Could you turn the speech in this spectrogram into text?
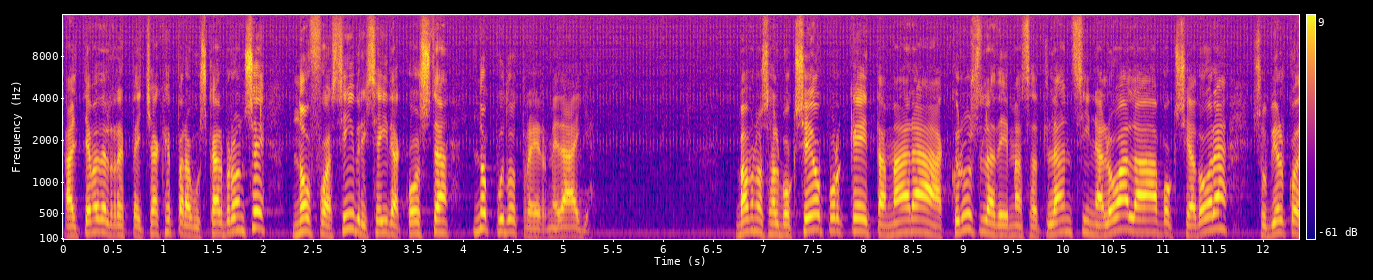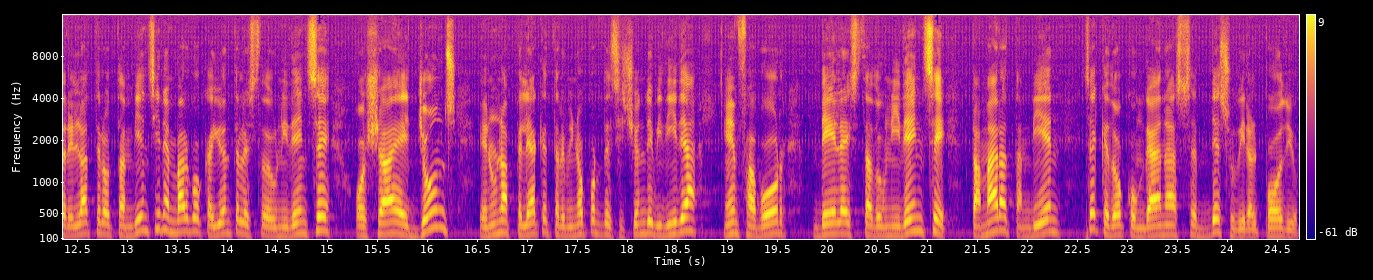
al tema del repechaje para buscar bronce. No fue así. Briseida Acosta no pudo traer medalla. Vámonos al boxeo porque Tamara Cruz, la de Mazatlán, Sinaloa, la boxeadora, subió el cuadrilátero también, sin embargo cayó ante el estadounidense Oshae Jones en una pelea que terminó por decisión dividida en favor de la estadounidense. Tamara también se quedó con ganas de subir al podio.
